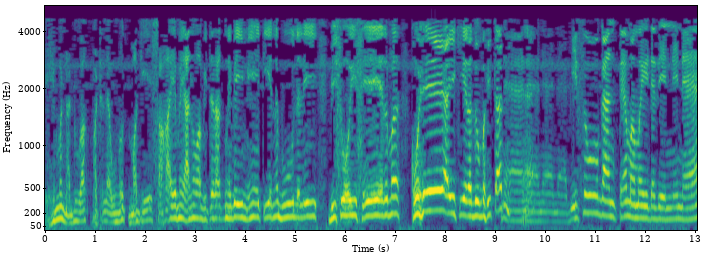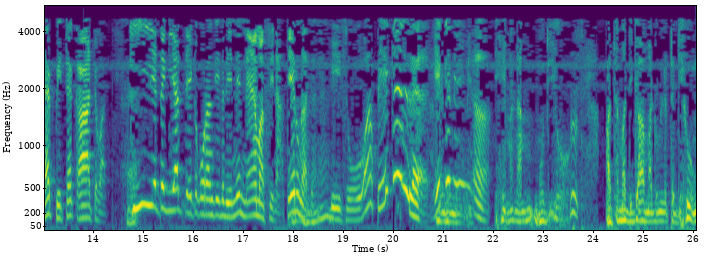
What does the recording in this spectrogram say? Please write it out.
එහෙම නඩුවක් පටලැවුනොත් මගේ සහායම යනවා විතරක් නෙවෙයි මේ තියෙන බූදලේ බිසෝයි සේරම කොහේ අයි කියලා දුඹ හිතන්නේ? නෑ නෑ නෑ නෑ. බිසෝ ගන්ට මම ඉඩ දෙන්නේ නෑ පිට කාටවත් කීයට ගියත් ඒක කොරන්ටියට දෙන්නේ නෑ මස්සිනා. තේරුණාද? බීසෝ අපේ කෙල්ල. ඒකනේ. එහෙමනම් මුදියෝ. අදම දිගා මඩුල්ලට ගෙහුම්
